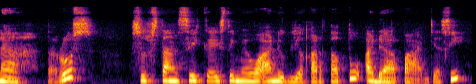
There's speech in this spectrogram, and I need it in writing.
Nah, terus substansi keistimewaan Yogyakarta tuh ada apa aja sih?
